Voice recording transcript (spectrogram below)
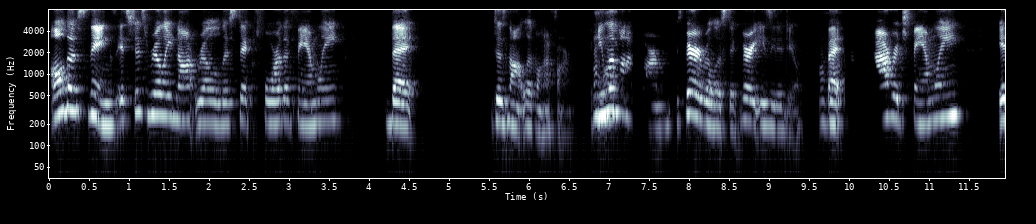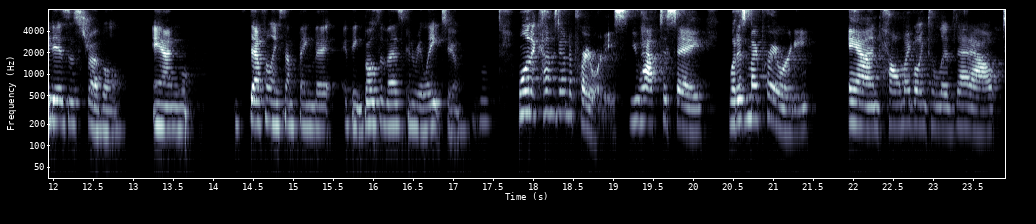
all those things. It's just really not realistic for the family that does not live on a farm. If mm-hmm. you live on a farm, it's very realistic, very easy to do. Mm-hmm. But average family, it is a struggle. And it's definitely something that I think both of us can relate to. Mm-hmm. Well, and it comes down to priorities. You have to say, what is my priority? And how am I going to live that out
